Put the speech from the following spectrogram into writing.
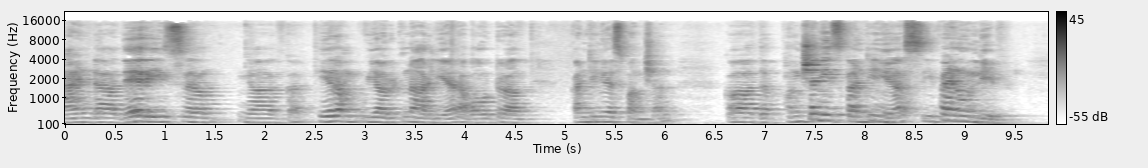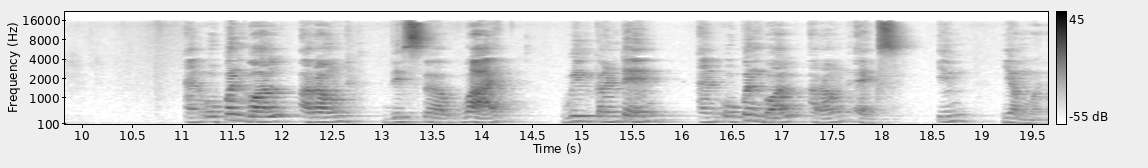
And uh, there is uh, uh, theorem we have written earlier about uh, continuous function. Uh, the function is continuous if and only if an open ball around this uh, y will contain an open ball around x in M1.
